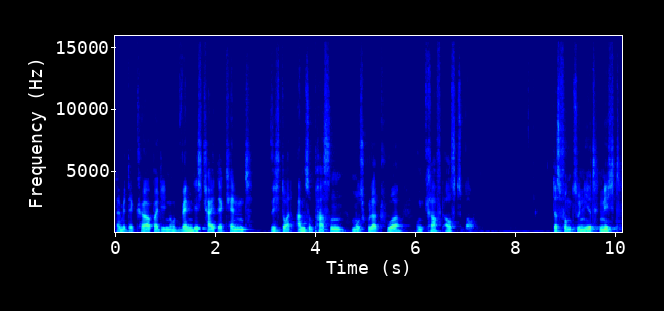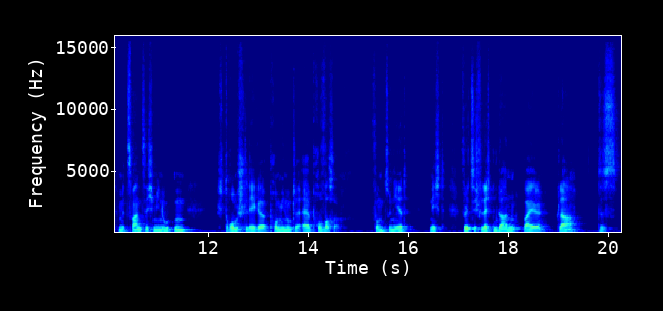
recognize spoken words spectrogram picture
damit der Körper die Notwendigkeit erkennt, sich dort anzupassen, Muskulatur und Kraft aufzubauen. Das funktioniert nicht mit 20 Minuten Stromschläge pro Minute, äh, pro Woche. Funktioniert nicht. Fühlt sich vielleicht gut an, weil klar, das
